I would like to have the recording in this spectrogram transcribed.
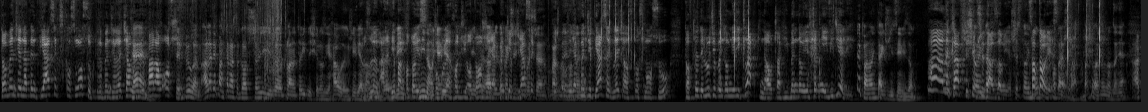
To będzie na ten piasek z kosmosu, który będzie leciał i Ten. wypalał Czy oczy. byłem, ale wie pan, teraz go odstrzelili, że planetoidy się rozjechały, już nie wiadomo. Rozumiem, ale wie pan, bo to jest Miną w ogóle Ziemię. chodzi o Nie, to, że jak będzie dokończyliśmy, bo piasek, jeszcze ważne jak urządzenie. będzie piasek leciał z kosmosu, to wtedy ludzie będą mieli klapki na oczach i będą jeszcze mniej widzieli. Wie pan, oni tak już nic nie widzą. No, ale klapki się Wszystko im przydadzą jeszcze. Wszystko im Co pod- to jest? Podają. proszę? Bardzo ważne urządzenie, Tak?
